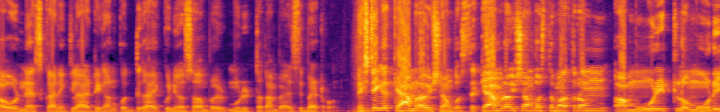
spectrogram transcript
లౌడ్నెస్ కానీ క్లారిటీ కానీ కొద్దిగా ఎక్కువ న్యూస్ మూడింటితో కంపేర్ చేస్తే బెటర్ ఉంది. నెక్స్ట్ ఇంకా కెమెరా విషయానికి వస్తే కెమెరా విషయానికి వస్తే మాత్రం ఆ మూడిట్లో మూడి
